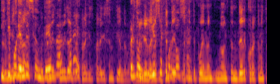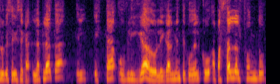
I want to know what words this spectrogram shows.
y que por ende se endeuda para, para, que, para, que, se entienda. Perdón, la, y gente, la gente, puede no, entender correctamente lo que se dice acá. La plata él está obligado legalmente Codelco a pasarla al fondo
